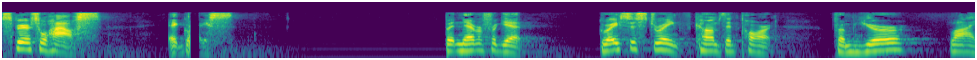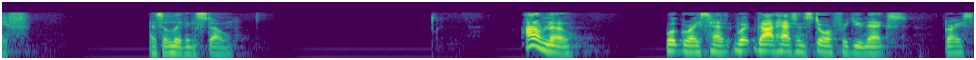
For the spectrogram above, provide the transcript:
spiritual house at Grace. But never forget, Grace's strength comes in part from your life as a living stone. I don't know what grace has, what God has in store for you next, Grace.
